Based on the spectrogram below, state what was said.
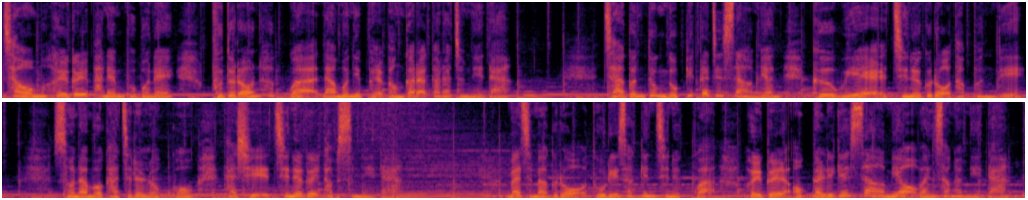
처음 흙을 파낸 부분에 부드러운 흙과 나뭇잎을 번갈아 깔아줍니다. 작은 둑 높이까지 쌓으면 그 위에 진흙으로 덮은 뒤 소나무 가지를 놓고 다시 진흙을 덮습니다. 마지막으로 돌이 섞인 진흙과 흙을 엇갈리게 쌓으며 완성합니다.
